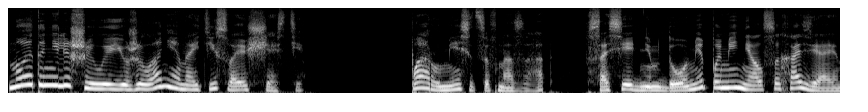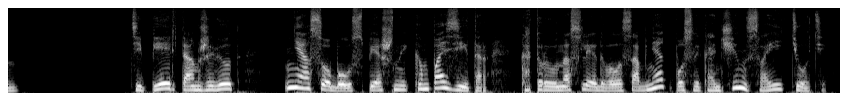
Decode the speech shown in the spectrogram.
но это не лишило ее желания найти свое счастье. Пару месяцев назад в соседнем доме поменялся хозяин. Теперь там живет не особо успешный композитор, который унаследовал особняк после кончины своей тети —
